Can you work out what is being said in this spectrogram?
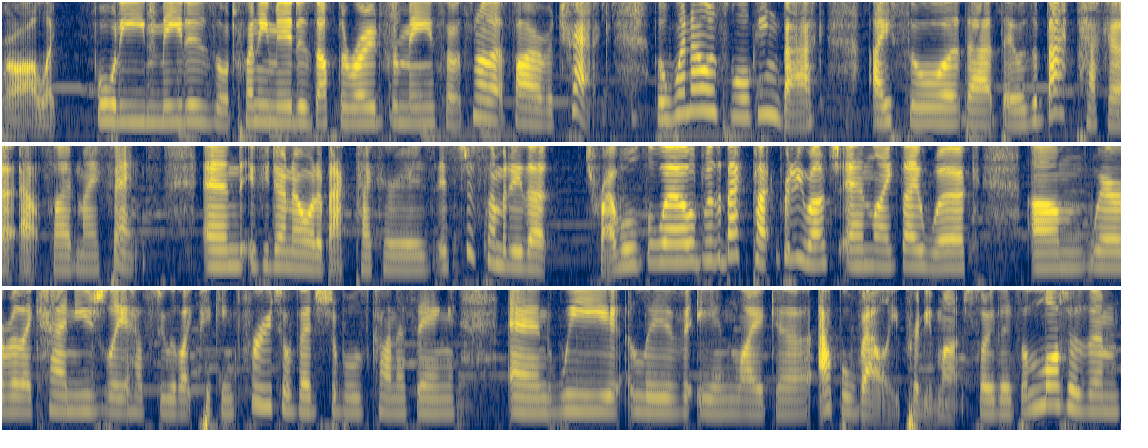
oh, like 40 meters or 20 meters up the road from me, so it's not that far of a track. But when I was walking back, I saw that there was a backpacker outside my fence. And if you don't know what a backpacker is, it's just somebody that travels the world with a backpack pretty much and like they work um, wherever they can usually it has to do with like picking fruit or vegetables kind of thing and we live in like a apple valley pretty much so there's a lot of them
